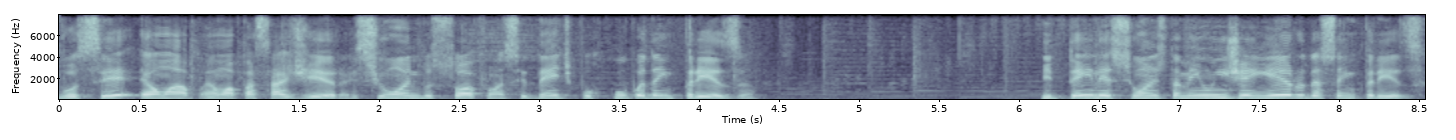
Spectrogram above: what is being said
você é uma, é uma passageira. Esse ônibus sofre um acidente por culpa da empresa. E tem nesse ônibus também um engenheiro dessa empresa.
